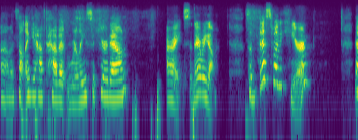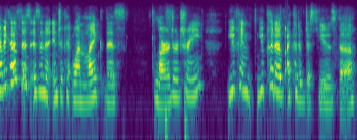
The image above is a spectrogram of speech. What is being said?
Um, it's not like you have to have it really secure down. All right, so there we go. So this one here, now because this isn't an intricate one like this larger tree, you can you could have I could have just used the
